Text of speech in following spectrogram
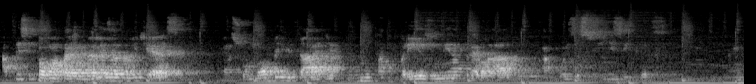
A principal vantagem dela é exatamente essa. É a sua mobilidade não estar preso nem atrelado a coisas físicas, né?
